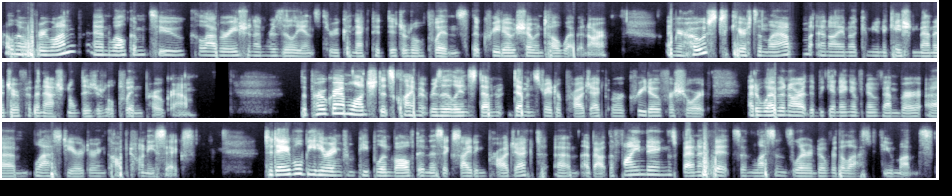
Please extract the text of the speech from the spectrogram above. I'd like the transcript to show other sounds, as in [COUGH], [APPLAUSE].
Hello, everyone, and welcome to Collaboration and Resilience through Connected Digital Twins, the Credo Show and Tell webinar. I'm your host, Kirsten Lamb, and I'm a Communication Manager for the National Digital Twin Program. The program launched its Climate Resilience Dem Demonstrator Project, or CREDO for short, at a webinar at the beginning of November um, last year during COP26. Today, we'll be hearing from people involved in this exciting project um, about the findings, benefits, and lessons learned over the last few months.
